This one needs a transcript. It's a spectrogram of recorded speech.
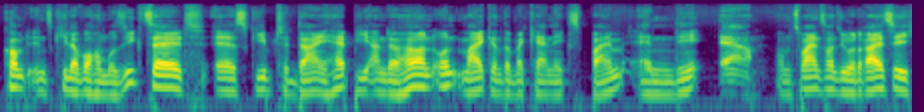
kommt ins Kieler Woche Musikzelt. Es gibt Die Happy an der Hörn und Mike and the Mechanics beim NDR. Um 22.30 Uhr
